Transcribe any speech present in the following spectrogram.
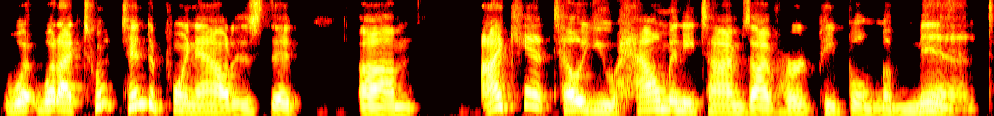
what, what I t- tend to point out is that um, I can't tell you how many times I've heard people lament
